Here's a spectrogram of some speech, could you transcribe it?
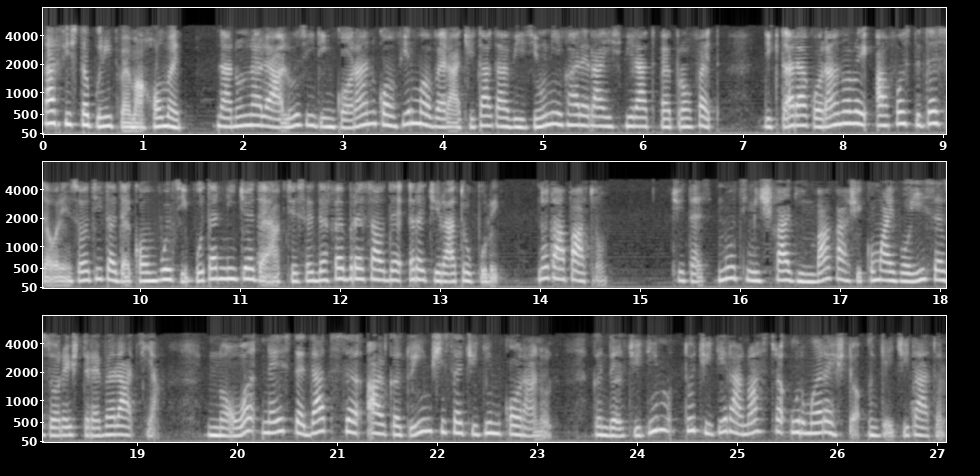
l-ar fi stăpânit pe Mahomed dar unele aluzii din Coran confirmă veracitatea viziunii care l-a inspirat pe profet. Dictarea Coranului a fost deseori însoțită de convulsii puternice, de accese de febre sau de răcirea trupului. Nota 4 Citez, nu-ți mișca limba ca și cum ai voi să zorești revelația. Nouă ne este dat să alcătuim și să citim Coranul. Când îl citim, tu citirea noastră urmărește-o, închei citatul.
